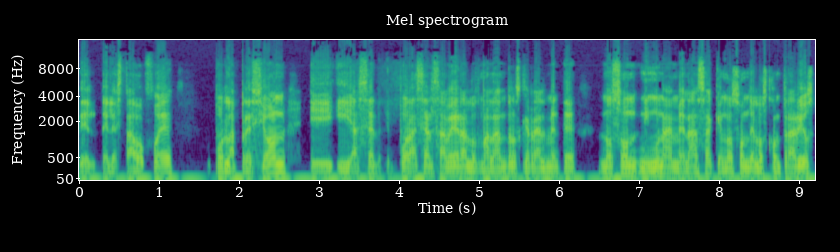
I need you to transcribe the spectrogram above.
del, del Estado, fue por la presión y, y, hacer por hacer saber a los malandros que realmente no son ninguna amenaza, que no son de los contrarios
